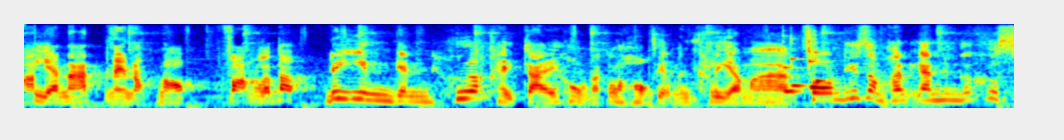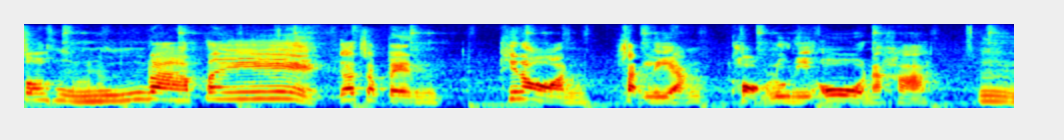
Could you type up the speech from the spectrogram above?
นเสียนัดในน็อกน็อกฟังแล้วแบบได้ยินยันเฮือกหายใจของนักร้องเสียงมันเคลียร์มาก โซนที่สำคัญอีกอันหนึงก็คือโซนของมุ้งราเต้ก็จะเป็นที่นอนสัตว์เลี้ยงของลูนิโอนะคะ อืม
